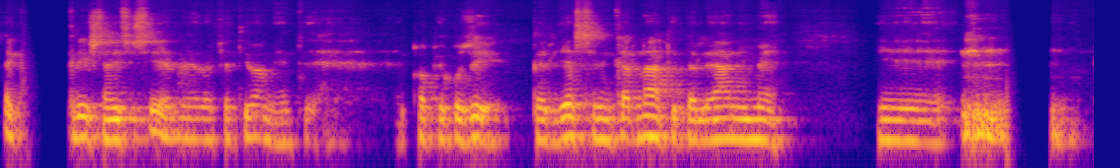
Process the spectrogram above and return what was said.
E Krishna dice, sì, è vero, effettivamente è proprio così. Per gli esseri incarnati, per le anime eh,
